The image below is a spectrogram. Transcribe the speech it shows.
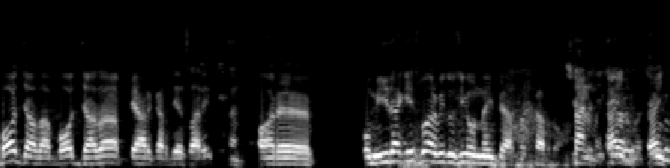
ਬਹੁਤ ਜ਼ਿਆਦਾ ਬਹੁਤ ਜ਼ਿਆਦਾ ਪਿਆਰ ਕਰਦੇ ਆ ਸਾਰੇ। ਔਰ ਉਮੀਦ ਹੈ ਕਿ ਇਸ ਵਾਰ ਵੀ ਤੁਸੀਂ ਉਨਾ ਹੀ ਪਿਆਰ ਸਤਿਕਾਰ ਦਿਓ। ਧੰਨਵਾਦ। ਥੈਂਕ ਯੂ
